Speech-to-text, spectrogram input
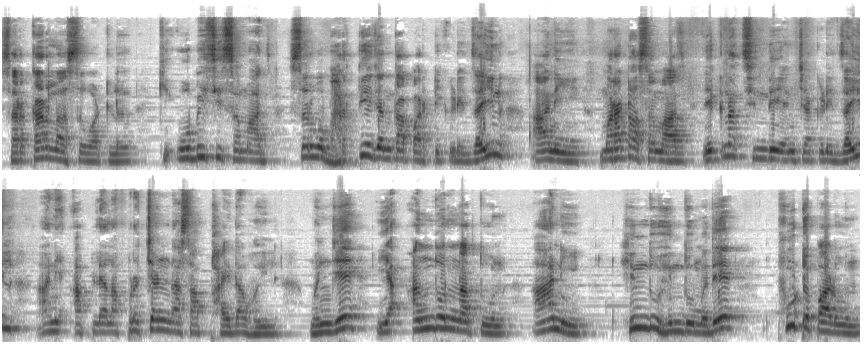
सरकारला असं वाटलं की ओबीसी समाज सर्व भारतीय जनता पार्टीकडे जाईल आणि मराठा समाज एकनाथ शिंदे यांच्याकडे जाईल आणि आपल्याला प्रचंड असा फायदा होईल. म्हणजे या आंदोलनातून आणि हिंदू हिंदूमध्ये फूट पाडून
